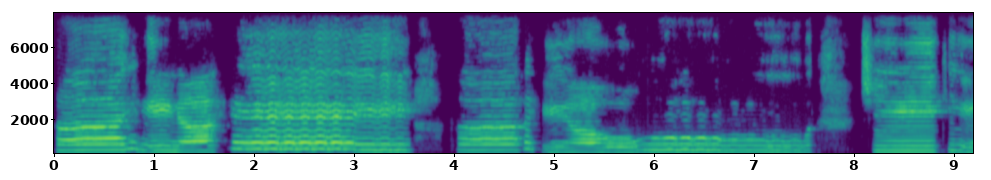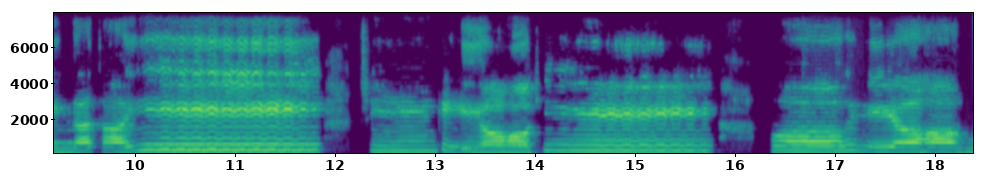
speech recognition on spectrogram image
啊咿呀嘿，啊呀哦，只听他谈，真叫绝。Paiahu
